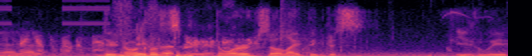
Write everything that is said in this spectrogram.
Yeah, I got it. Dude, no one Stay closes the door, so like they can just easily.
